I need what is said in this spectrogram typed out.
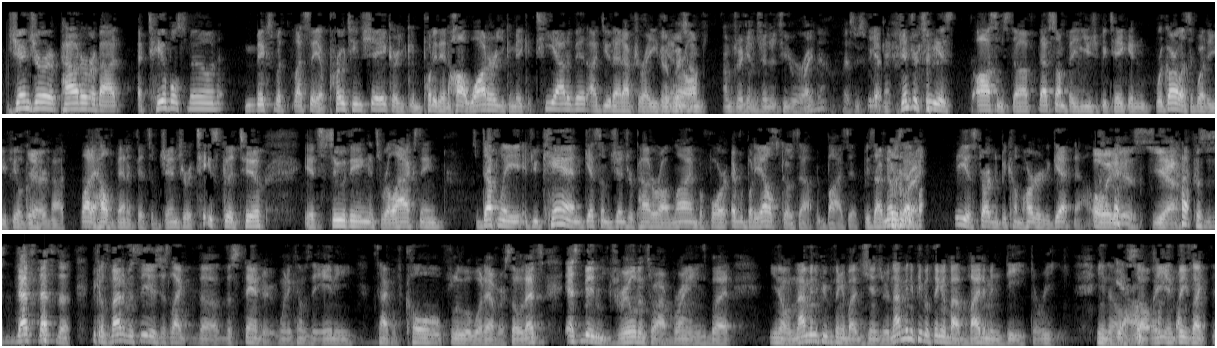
Ginger powder about a tablespoon mixed with, let's say, a protein shake, or you can put it in hot water. You can make a tea out of it. I do that after I eat dinner. I'm, I'm, drinking ginger tea right now as we speak. Yeah, ginger tea is awesome stuff. That's something you should be taking regardless of whether you feel good yeah. or not. A lot of health benefits of ginger. It tastes good too. It's soothing. It's relaxing. So definitely, if you can, get some ginger powder online before everybody else goes out and buys it. Because I've noticed right. C is starting to become harder to get now. Oh, it is. Yeah. Cause that's, that's the, because vitamin C is just like the, the standard when it comes to any type of cold, flu or whatever. So that's, it's been drilled into our brains, but you know, not many people think about ginger. Not many people think about vitamin D3, you know, yeah, so, and things like,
